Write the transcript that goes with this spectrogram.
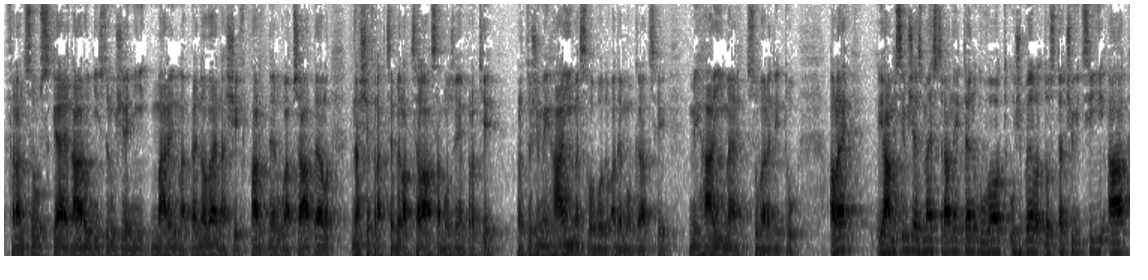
francouzské národní združení Marine Le Penové, našich partnerů a přátel. Naše frakce byla celá samozřejmě proti protože my hájíme svobodu a demokracii, my hájíme suverenitu. Ale já myslím, že z mé strany ten úvod už byl dostačující a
